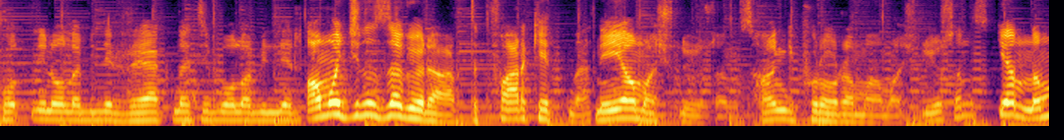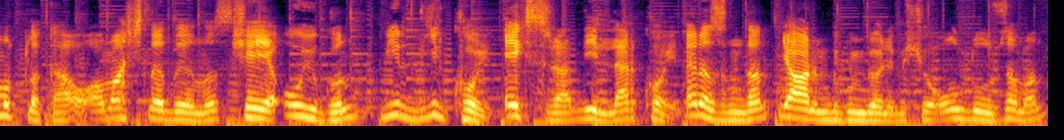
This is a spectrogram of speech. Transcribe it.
Kotlin olabilir, React Native olabilir. Amacınıza göre artık fark etmez. Neyi amaçlıyorsanız, hangi programı amaçlıyorsanız yanına mutlaka o amaçladığınız şeye uygun bir dil koyun. Ekstra diller koyun. En azından yarın bir gün böyle bir şey olduğu zaman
